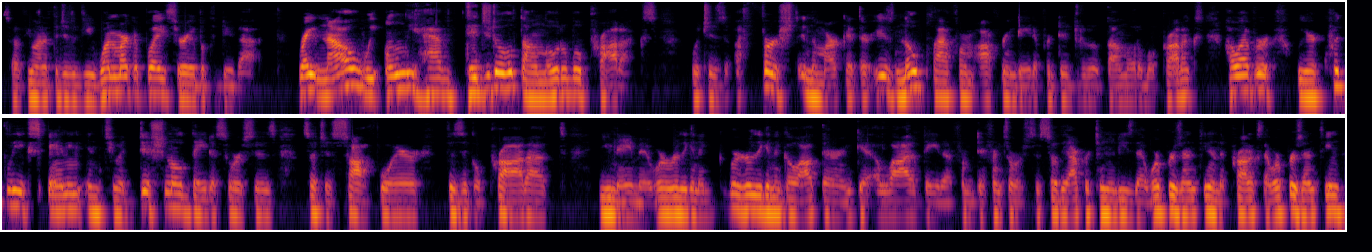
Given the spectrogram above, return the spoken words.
So if you wanted to just view one marketplace, you're able to do that. Right now, we only have digital downloadable products which is a first in the market. There is no platform offering data for digital downloadable products. However, we are quickly expanding into additional data sources such as software, physical product, you name it. We're really gonna we're really gonna go out there and get a lot of data from different sources. So the opportunities that we're presenting and the products that we're presenting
